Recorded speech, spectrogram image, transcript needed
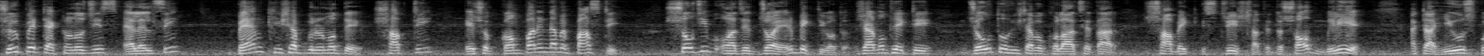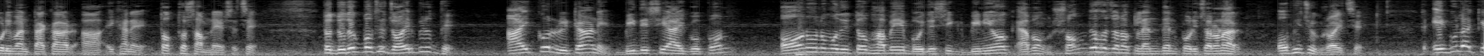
ট্রুপে টেকনোলজিস এলএলসি ব্যাংক হিসাবগুলোর মধ্যে সাতটি, এসব কোম্পানির নামে পাঁচটি সজীব ওয়াজেদ জয়ের ব্যক্তিগত, যার মধ্যে একটি যৌথ হিসাবও খোলা আছে তার সাবেক স্ত্রীর সাথে। তো সব মিলিয়ে একটা হিউজ পরিমাণ টাকার এখানে তথ্য সামনে এসেছে। তো দুদক বলছে জয়ের বিরুদ্ধে আয়কর রিটার্নে বিদেশি আয় গোপন, অননুমোদিতভাবে বৈদেশিক বিনিয়োগ এবং সন্দেহজনক লেনদেন পরিচালনার অভিযোগ রয়েছে। তো এগুলা কি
